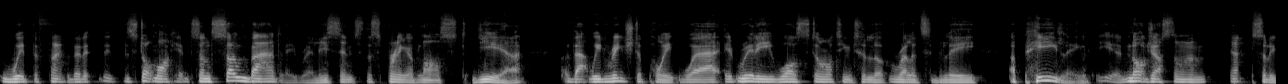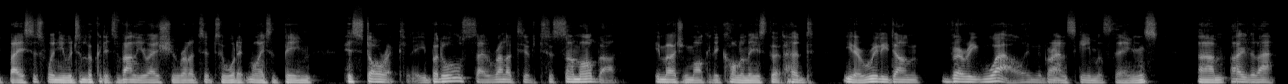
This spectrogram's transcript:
with the fact that it, the stock market has done so badly really since the spring of last year that we'd reached a point where it really was starting to look relatively appealing you know, not just on an absolute basis when you were to look at its valuation relative to what it might have been historically but also relative to some other emerging market economies that had you know really done very well in the grand scheme of things um, over that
